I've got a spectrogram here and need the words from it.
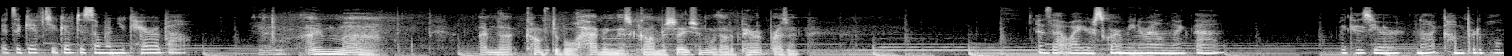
It's a gift you give to someone you care about. You know, I'm, uh, I'm not comfortable having this conversation without a parent present. Is that why you're squirming around like that? Because you're not comfortable?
